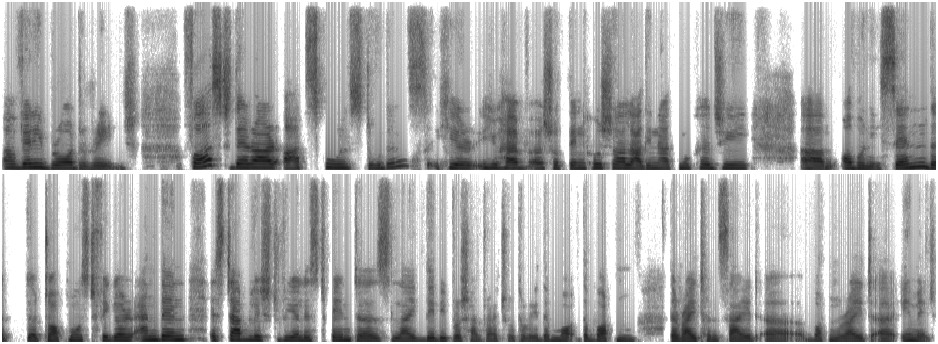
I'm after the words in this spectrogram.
a very broad range. First, there are art school students. Here you have uh, Shoten Ghoshal, Adinath Mukherjee, um, Sen, the, the topmost figure, and then established realist painters like Devi Prasad Rai Chaudhuri, the, the bottom, the right-hand side, uh, bottom right uh, image.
